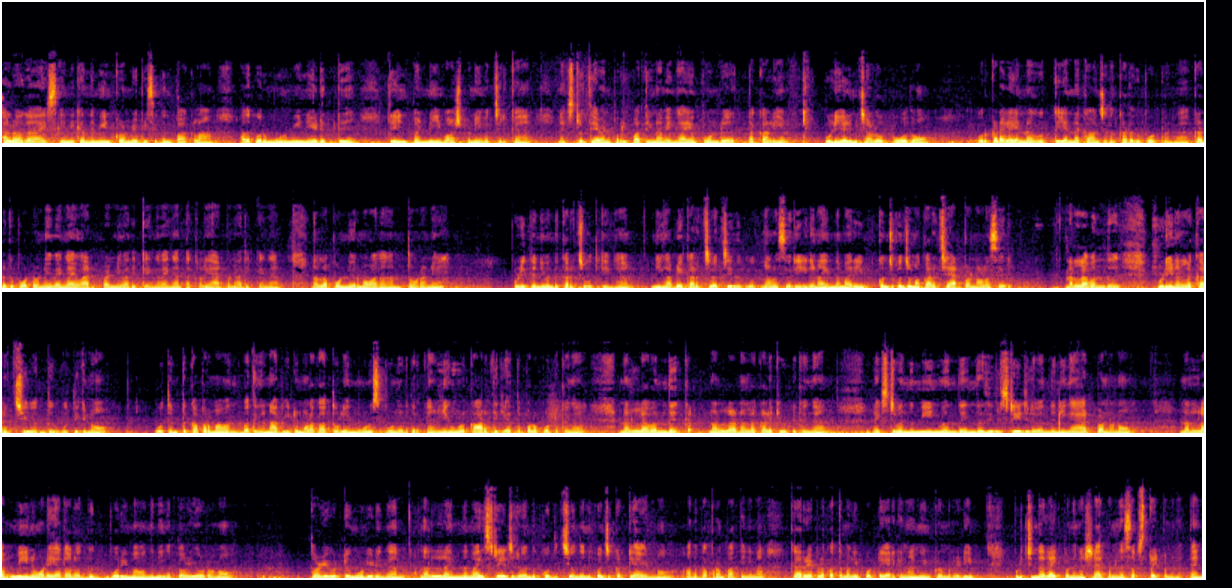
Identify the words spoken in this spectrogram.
Hello guys இன்றைக்கி வந்து மீன் குழம்பு எப்படி செய்யுதுன்னு பார்க்கலாம். அதுக்கு ஒரு மூணு மீன் எடுத்து க்ளீன் பண்ணி வாஷ் பண்ணி வச்சுருக்கேன். நெக்ஸ்ட்டு தேவையான பொருள் பார்த்திங்கன்னா வெங்காயம் பூண்டு தக்காளி புளி எலுமிச்சை அளவு போதும். ஒரு கடையில் எண்ணெய் ஊற்றி எண்ணெய் காய்ஞ்சதும் கடுகு போட்டுருங்க. கடுகு போட்டோடனே வெங்காயம் ஆட் பண்ணி வதக்கிங்க வெங்காயம் தக்காளி ஆட் பண்ணி வதக்கிங்க நல்லா பொன்னிறமாக வதங்கின உடனே புளி தண்ணி வந்து கரைச்சி ஊற்றிக்கிங்க நீங்கள் அப்படியே கரைச்சி வச்சு ஊற்றினாலும் சரி இல்லைனா இந்த மாதிரி கொஞ்சம் கொஞ்சமாக கரைச்சி ஆட் பண்ணாலும் சரி. நல்லா வந்து புளி நல்லா கரைச்சி வந்து ஊற்றிக்கணும் ஊற்றினதுக்கு அப்புறமா வந்து பார்த்திங்கன்னா நான் வீட்டு மிளகாத்தூளே மூணு ஸ்பூன் எடுத்திருக்கேன். நீங்கள் உங்களுக்கு காரத்துக்கு ஏற்ற போல் போட்டுக்கோங்க. நல்லா வந்து க நல்லா நல்லா கலக்கி விட்டுக்குங்க. நெக்ஸ்ட்டு வந்து மீன் வந்து இந்த இது ஸ்டேஜில் வந்து நீங்கள் ஆட் பண்ணணும். நல்லா மீன் உடையாத அளவுக்கு பொறியமாக வந்து நீங்கள் தொழி விடணும். தொழி விட்டு மூடிடுங்க. நல்லா இந்த மாதிரி ஸ்டேஜில் வந்து கொதித்து வந்து கொஞ்சம் கட்டி ஆகிடணும் அதுக்கப்புறம் பார்த்தீங்கன்னா கருவேப்பிலை கொத்தமல்லி போட்டு இறக்கினா மீன் குழம்பு ரெடி பிடிச்சிருந்தா லைக் பண்ணுங்கள் ஷேர் பண்ணுங்கள் சப்ஸ்கிரைப் பண்ணுங்கள் தேங்க்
